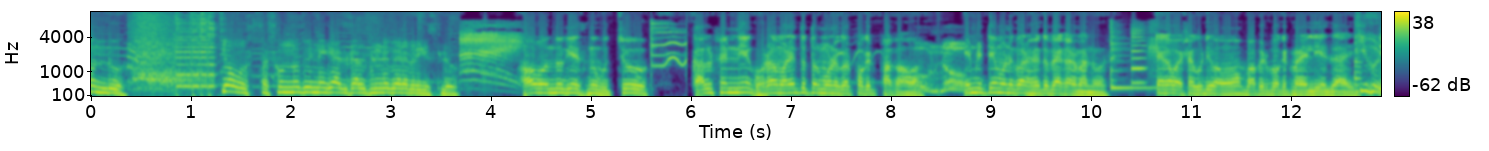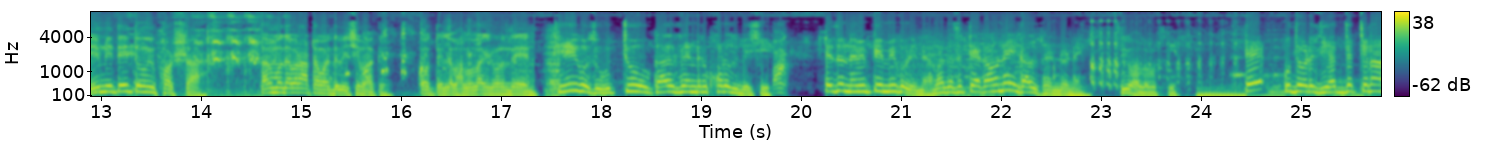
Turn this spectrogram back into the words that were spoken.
বন্ধু? কি অবস্থা? শূন্য তুই নাকি আজ গার্লফ্রেন্ডে বেড়াবে গেছিল। হ বন্ধু গেছ নু বুঝছ? গার্লফ্রেন্ড নিয়ে ঘোরা মানে তো তোর মনে কর পকেট ফাঁকা হওয়া। এমনিতেই মনে কর হয়তো বেকার মানুষ। টাকা পয়সা গুটি বাবা বাপের পকেট মারে নিয়ে যায়। এমনিতেই তুমি ফর্সা। তার মধ্যে আবার আটা মধ্যে বেশি মাকে কত তেলে ভালো লাগে কোনো দিন? ঠিক আছে বুঝছ? গার্লফ্রেন্ডের খরচ বেশি। এই জন্য আমি প্রেমই করি না। আমার কাছে টাকাও নেই গার্লফ্রেন্ডও নেই। তুই ভালো করছিস এ ওটা জিহাদ যাচ্ছে না?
